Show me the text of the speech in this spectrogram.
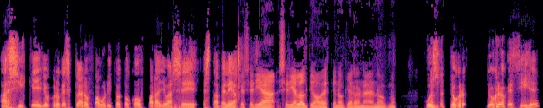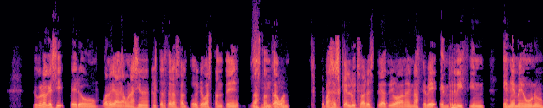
Así que yo creo que es claro favorito Tokov para llevarse esta pelea. Creo que sería, sería la última vez que no quedaron a Enoch, ¿no? Pues yo creo, yo creo que sí, ¿eh? Yo creo que sí, pero bueno, y aún así en el tercer asalto, ¿eh? que bastante, bastante sí. aguanta. Lo que pasa es que el luchador este, tío, gana en ACB, en Rizin, en M1,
